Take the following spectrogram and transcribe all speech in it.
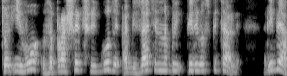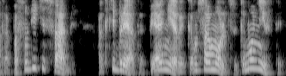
то его за прошедшие годы обязательно бы перевоспитали. Ребята, посудите сами. Октябрята, пионеры, комсомольцы, коммунисты.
